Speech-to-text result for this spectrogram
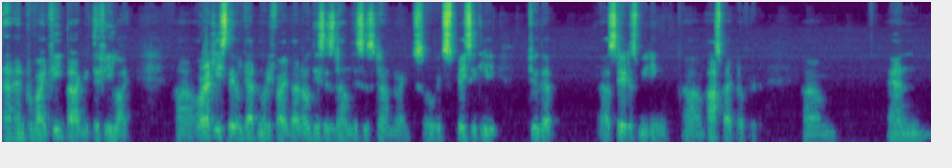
and provide feedback if they feel like. Uh, or at least they will get notified that oh this is done this is done right? So it's basically to that uh, status meeting um, aspect of it. Um, and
